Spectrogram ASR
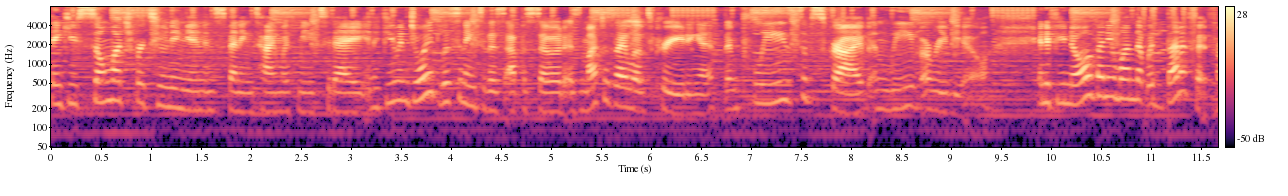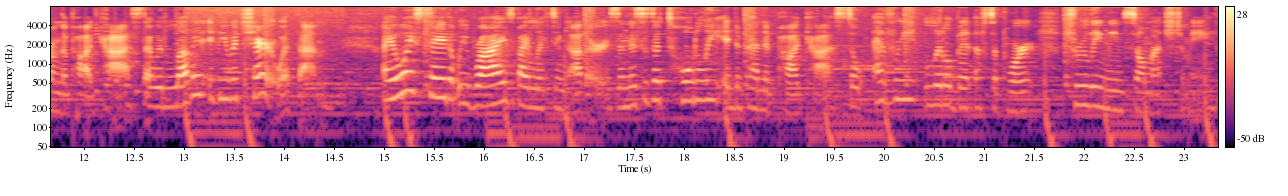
Thank you so much for tuning in and spending time with me today. And if you enjoyed listening to this episode as much as I loved creating it, then please subscribe and leave a review. And if you know of anyone that would benefit from the podcast, I would love it if you would share it with them. I always say that we rise by lifting others, and this is a totally independent podcast, so every little bit of support truly means so much to me.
